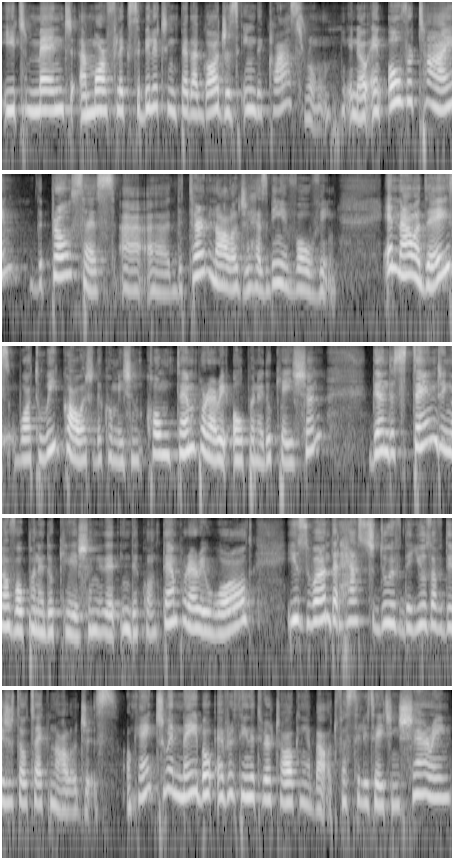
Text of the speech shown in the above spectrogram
it meant a more flexibility in pedagogies in the classroom, you know, and over time, the process, uh, uh, the terminology has been evolving. And nowadays, what we call at the Commission contemporary open education the understanding of open education in the, contemporary world is one that has to do with the use of digital technologies, okay, to enable everything that we're talking about, facilitating sharing,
